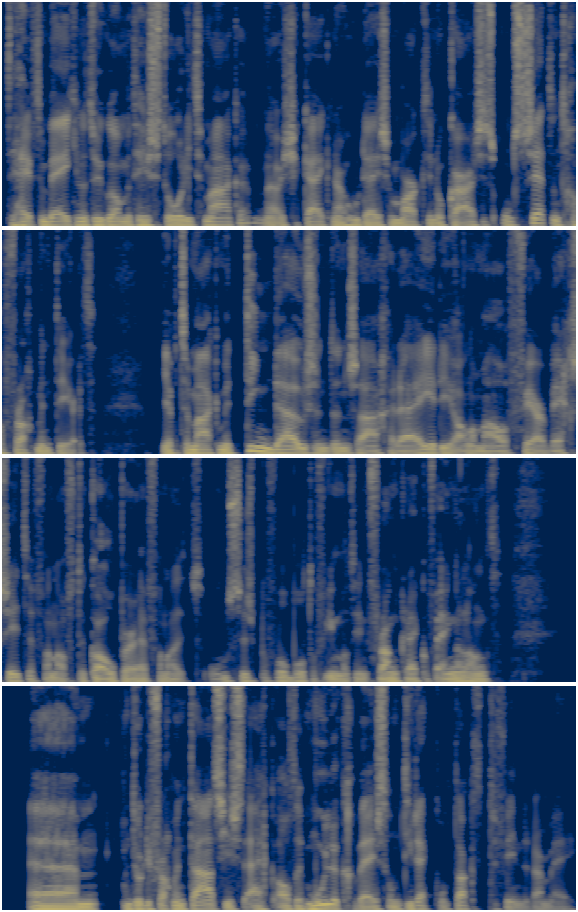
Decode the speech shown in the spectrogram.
heeft een beetje natuurlijk wel met historie te maken. Nou, als je kijkt naar hoe deze markt in elkaar zit, is het ontzettend gefragmenteerd. Je hebt te maken met tienduizenden zagerijen die allemaal ver weg zitten vanaf de koper, hè, vanuit ons dus bijvoorbeeld, of iemand in Frankrijk of Engeland. Um, door die fragmentatie is het eigenlijk altijd moeilijk geweest om direct contact te vinden daarmee.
